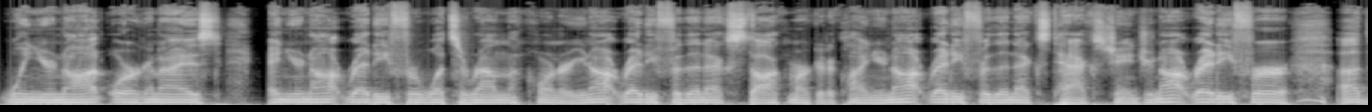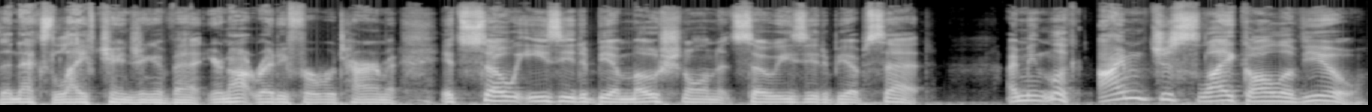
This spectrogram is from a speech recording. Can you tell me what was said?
when you're not organized and you're not ready for what's around the corner. You're not ready for the next stock market decline. You're not ready for the next tax change. You're not ready for uh, the next life changing event. You're not ready for retirement. It's so easy to be emotional and it's so easy to be upset. I mean, look, I'm just like all of you.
